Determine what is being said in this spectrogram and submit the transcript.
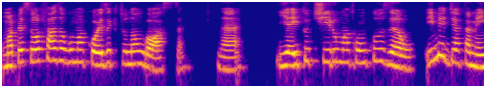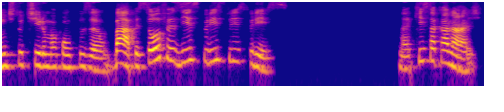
uma pessoa faz alguma coisa que tu não gosta, né? E aí tu tira uma conclusão. Imediatamente tu tira uma conclusão. Bah, a pessoa fez isso, por isso, por isso, por isso. Né? Que sacanagem.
